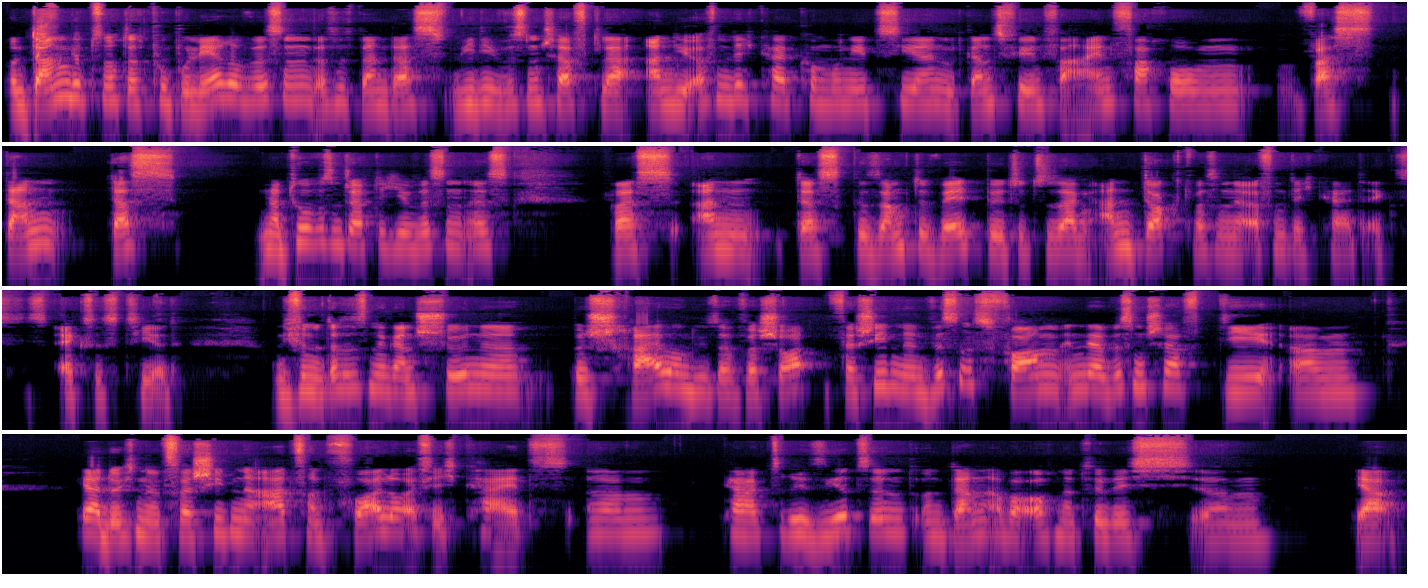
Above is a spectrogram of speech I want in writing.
und dann gibt's noch das populäre Wissen, das ist dann das, wie die Wissenschaftler an die Öffentlichkeit kommunizieren, mit ganz vielen Vereinfachungen, was dann das naturwissenschaftliche Wissen ist, was an das gesamte Weltbild sozusagen andockt, was in der Öffentlichkeit ex existiert. Und ich finde, das ist eine ganz schöne Beschreibung dieser verschiedenen Wissensformen in der Wissenschaft, die ähm, ja durch eine verschiedene Art von Vorläufigkeit ähm, charakterisiert sind und dann aber auch natürlich ähm, ja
